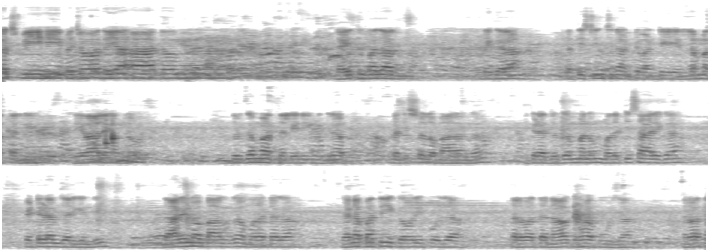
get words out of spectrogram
లక్ష్మీ ప్రచోదయాత్ రైతు బజార్ దగ్గర ప్రతిష్ఠించినటువంటి ఎల్లమ్మ తల్లి దేవాలయంలో దుర్గమ్మ తల్లిని విగ్రహ ప్రతిష్టలో భాగంగా ఇక్కడ దుర్గమ్మను మొదటిసారిగా పెట్టడం జరిగింది. దానిలో భాగంగా మొదటగా గణపతి గౌరీ పూజ తర్వాత నవగ్రహ పూజ తర్వాత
